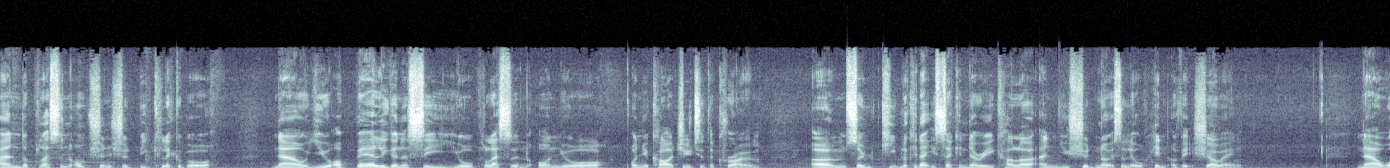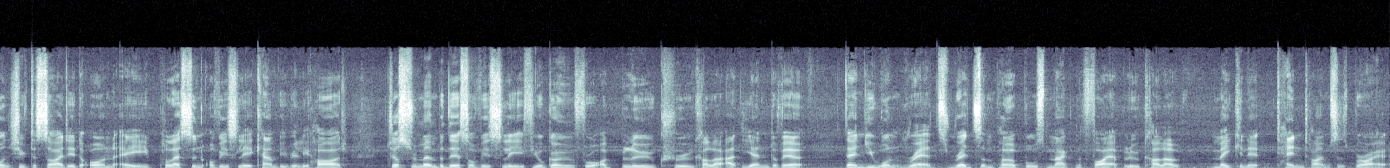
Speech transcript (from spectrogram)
and the pearlescent option should be clickable. Now you are barely going to see your pearlescent on your on your car due to the chrome. Um, so keep looking at your secondary colour and you should notice a little hint of it showing. Now once you've decided on a pearlescent, obviously it can be really hard. Just remember this, obviously if you're going for a blue crew colour at the end of it, then you want reds. Reds and purples magnify a blue colour, making it 10 times as bright.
